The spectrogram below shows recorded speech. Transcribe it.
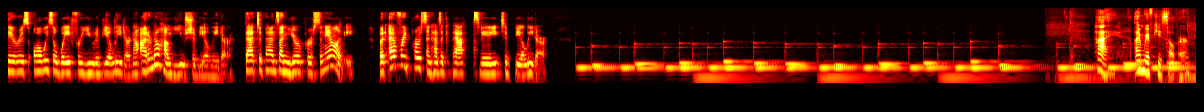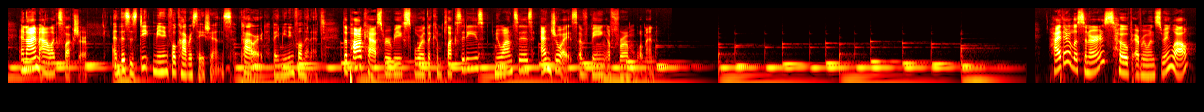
there is always a way for you to be a leader. Now, I don't know how you should be a leader. That depends on your personality, but every person has a capacity to be a leader. Hi, I'm Rivki Silver. And I'm Alex Fletcher. And this is Deep Meaningful Conversations, powered by Meaningful Minute, the podcast where we explore the complexities, nuances, and joys of being a frum woman. Hi there, listeners. Hope everyone's doing well.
